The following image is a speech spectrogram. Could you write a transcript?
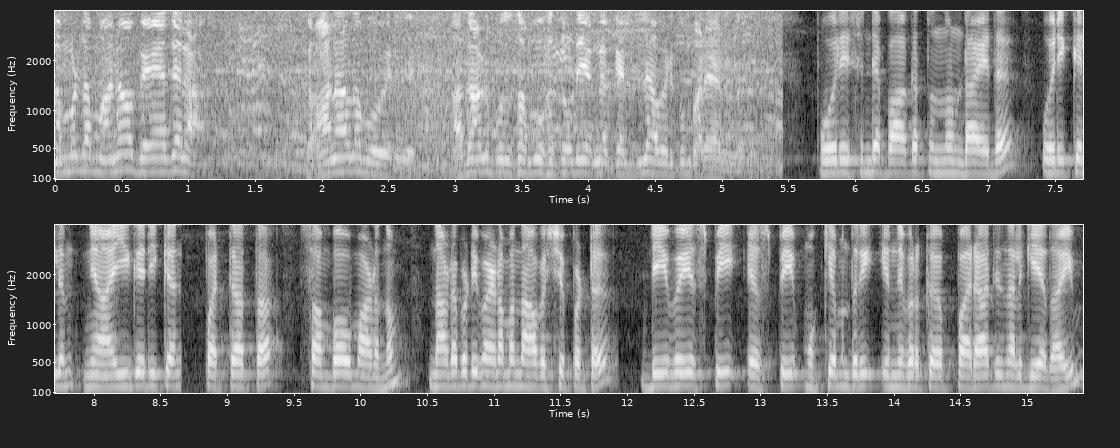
നമ്മുടെ മനോവേദന കാണാതെ പോകരുത്. അതാണ് പൊതുസമൂഹത്തോട് ഞങ്ങൾക്ക് എല്ലാവർക്കും പറയാനുള്ളത്. പോലീസിന്റെ ഭാഗത്തുനിന്നുണ്ടായത് ഒരിക്കലും ന്യായീകരിക്കാൻ പറ്റാത്ത സംഭവമാണെന്നും നടപടി വേണമെന്നാവശ്യപ്പെട്ട് ഡിവൈഎസ്പി എസ് പി മുഖ്യമന്ത്രി എന്നിവർക്ക് പരാതി നൽകിയതായും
